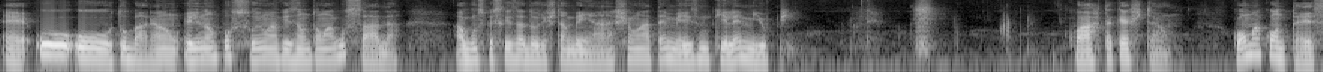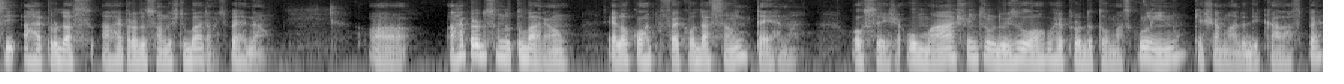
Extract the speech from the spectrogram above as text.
É, o, o tubarão ele não possui uma visão tão aguçada, Alguns pesquisadores também acham até mesmo que ele é míope. Quarta questão. Como acontece a, reprodu a reprodução dos tubarões? Perdão. Uh, a reprodução do tubarão ela ocorre por fecundação interna, ou seja, o macho introduz o órgão reprodutor masculino, que é chamado de clasper,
